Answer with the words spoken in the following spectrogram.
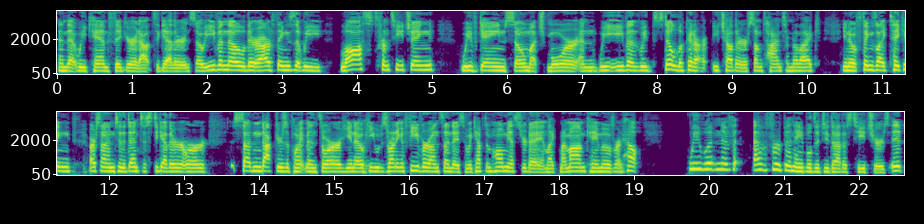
And that we can figure it out together. And so even though there are things that we lost from teaching, we've gained so much more. And we even, we still look at our, each other sometimes and we're like, you know, things like taking our son to the dentist together or sudden doctor's appointments or, you know, he was running a fever on Sunday. So we kept him home yesterday and like my mom came over and helped. We wouldn't have ever been able to do that as teachers. It,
